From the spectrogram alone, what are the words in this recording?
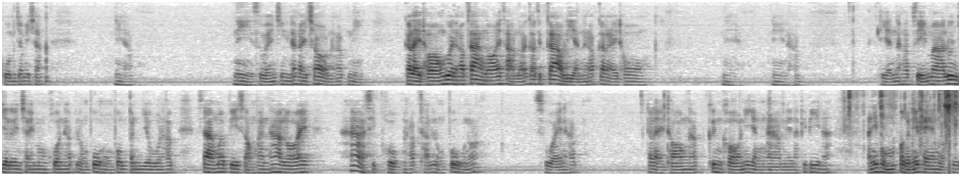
กลัวมันจะไม่ชัด นี่ครับ นี่สวยจริงๆถ้าใครชอบนะครับ นี่กระไหลทองด้วยนะครับ สร้างน้อยสามร้อยเก้าสิบเก้าเหรียญนะครับ กระไหลทอง นี่นี่นะครับ เหรียญนะครับเสมารุ่นเจริญชัยมงคลครับหลวงปู่หงพรมปัญโยนะครับ สร้างเมื่อปีสองพันห้าร้อยห้าสิบหกนะครับทันหลวงปู่เนาะสวยนะครับกระไหลทองนะครับ ขึ้นคอนี่อย่างงามเลยนะพี่ๆนะ อันนี้ผมเปิดไม่แพงหรอกพี่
